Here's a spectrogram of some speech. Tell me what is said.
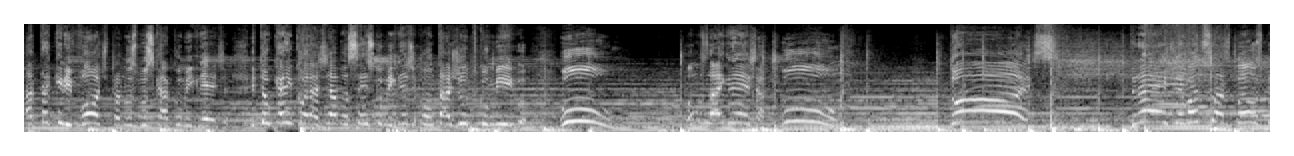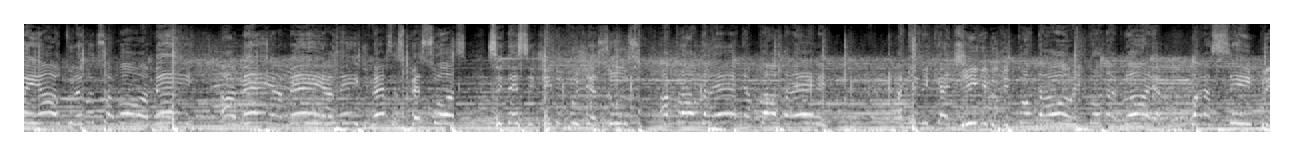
até que Ele volte para nos buscar como igreja. Então eu quero encorajar vocês como igreja a contar junto comigo. Um, vamos lá, igreja. Um, dois, três. Levante suas mãos bem alto. Levante sua mão. Amém. Amém. Amém. Amém. Diversas pessoas se decidindo por Jesus. Aplauda Ele. Aplauda Ele aquele que é digno de toda honra e toda glória para sempre.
